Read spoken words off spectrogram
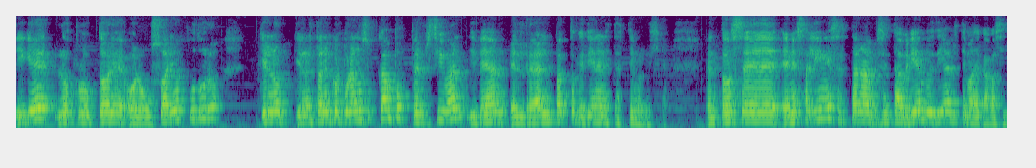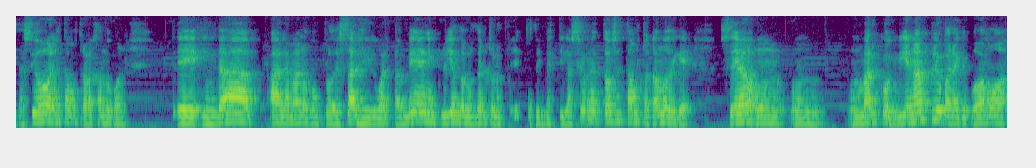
y que los productores o los usuarios futuros que no, que no están incorporando sus campos perciban y vean el real impacto que tienen estas tecnologías. Entonces, en esa línea se, están, se está abriendo hoy día el tema de capacitación, estamos trabajando con eh, INDAP, a la mano con PRODESAL, igual también, incluyéndolos dentro de los proyectos de investigación, entonces estamos tratando de que sea un, un marco bien amplio para que podamos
